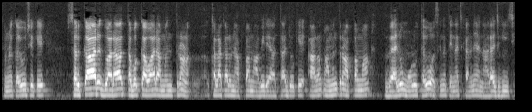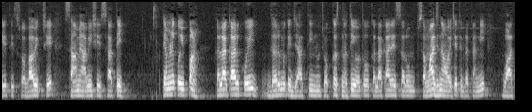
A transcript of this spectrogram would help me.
તેમણે કહ્યું છે કે સરકાર દ્વારા તબક્કાવાર આમંત્રણ કલાકારોને આપવામાં આવી રહ્યા હતા, જો કે આમંત્રણ આપવામાં વહેલું મોડું થયું હશે ને તેના જ કારણે આ નારાજગી છે તે સ્વાભાવિક છે, સામે આવી છે સાથે. તેમણે કોઈ પણ કલાકાર કોઈ ધર્મ કે જાતિનો ચોક્કસ નથી હોતો, કલાકાર એ સર્વ સમાજના હોય છે તે પ્રકારની વાત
